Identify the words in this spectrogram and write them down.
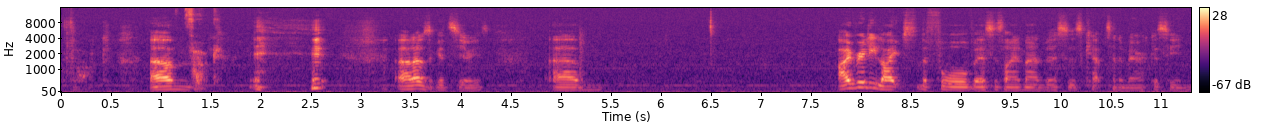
fuck. Um, Fuck. oh, that was a good series. Um, I really liked the Thor versus Iron Man versus Captain America scene,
